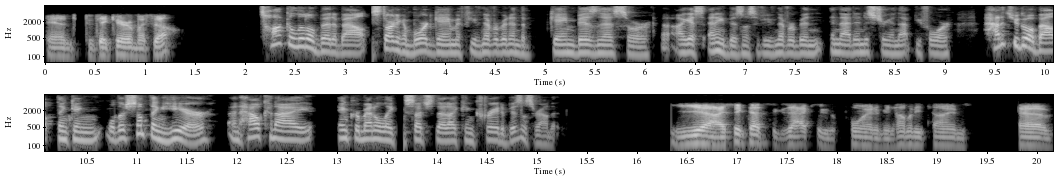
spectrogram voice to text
and to take care of myself. Talk a little bit about starting a board game if you've never been in the game business, or uh, I guess any business if you've never been in that industry and that before. How did you go about thinking, well, there's something here, and how can I incrementally such that I can create a business around it? Yeah, I think that's exactly the point. I mean, how many times have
